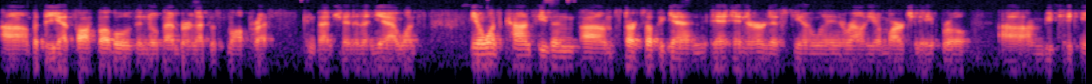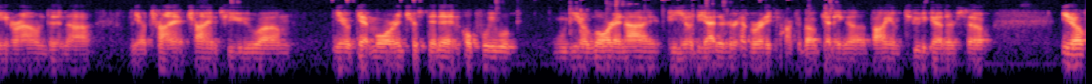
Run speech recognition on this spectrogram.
Uh, but the yeah, Thought Bubble is in November, and that's a small press convention. And then yeah, once you know once con season um, starts up again in, in earnest, you know, in around you know March and April, gonna be taking it around and uh, you know trying trying to um, you know get more interest in it, and hopefully we'll you know Lauren and I, the, you know the editor, have already talked about getting a volume two together. So you know,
